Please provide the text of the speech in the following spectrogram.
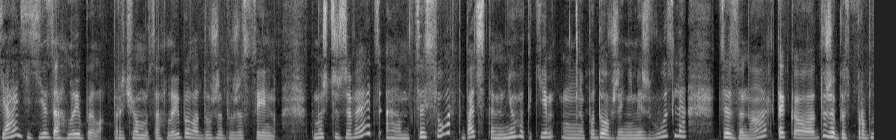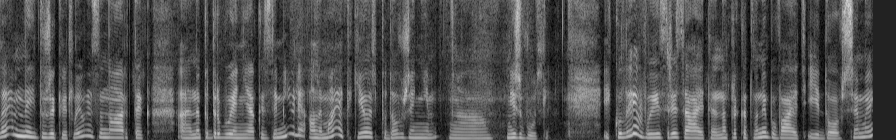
Я її заглибила, причому заглибила дуже-дуже сильно. Тому що живець, е, цей сорт, бачите, в нього такі подовжені міжвузля. Це зонартик, е, дуже безпроблемний, дуже квітливий зонартик, е, не потребує ніякої зимівлі, але має такі ось подовжені е, міжвузлі. І коли ви зрізаєте, наприклад, вони бувають і довшими.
